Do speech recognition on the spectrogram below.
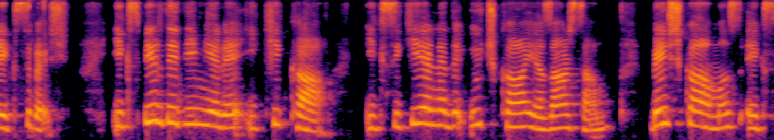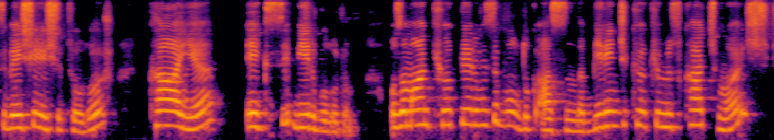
eksi 5. x1 dediğim yere 2k, x2 yerine de 3k yazarsam 5k'mız eksi 5'e eşit olur. k'yı eksi 1 bulurum. O zaman köklerimizi bulduk aslında. Birinci kökümüz kaçmış?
